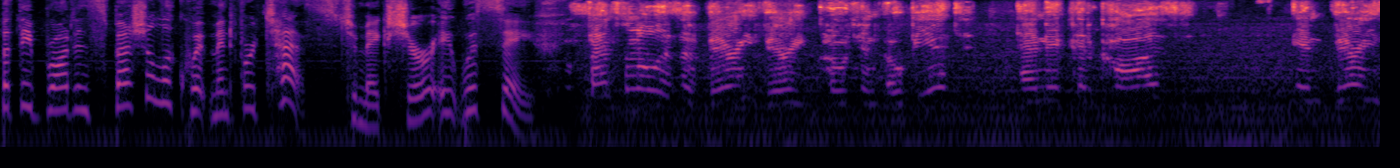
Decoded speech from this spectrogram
but they brought in special equipment for tests to make sure it was safe. Fentanyl is a very, very potent opiate, and it could cause in very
